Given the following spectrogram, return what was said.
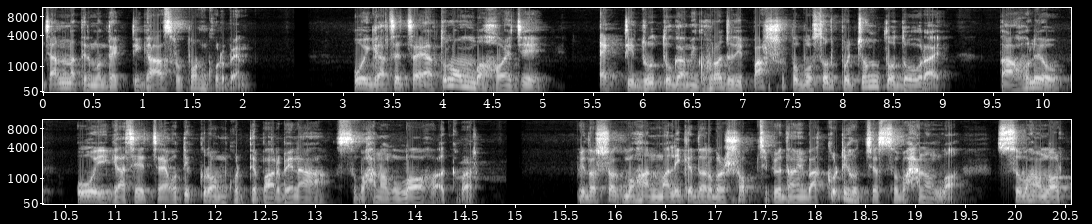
জান্নাতের মধ্যে একটি গাছ রোপণ করবেন। ওই গাছের চাই এত লম্বা হয় যে, একটি দ্রুতগামী ঘোড়া যদি পাঁচশত বছর পর্যন্ত দৌড়ায়, তাহলেও ওই গাছের চাই অতিক্রম করতে পারবে না। সুবহানাল্লাহ আকবার। প্রিয় দর্শক, মহান মালিকের দরবার সবচেয়ে প্রিয় দামি বাক্যটি হচ্ছে সুবাহান্লাহ সুবাহান্লাহ অর্থ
